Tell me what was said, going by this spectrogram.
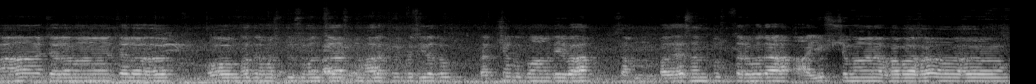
महाचलमाचलः ॐ भद्रमस्तु सुमन्त्रास्तु महालक्ष्मी प्रसीदतु रक्षन्तु त्वां देवः सम्पदः सन्तु सर्वदा आयुष्यमान भवः ॐ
